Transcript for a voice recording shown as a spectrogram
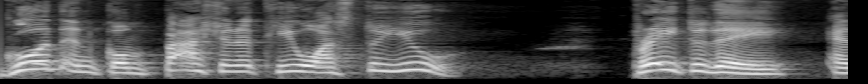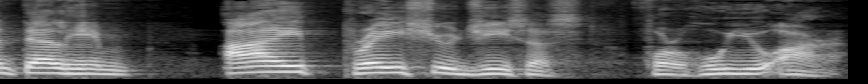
good and compassionate He was to you. Pray today and tell Him, I praise you, Jesus, for who you are.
